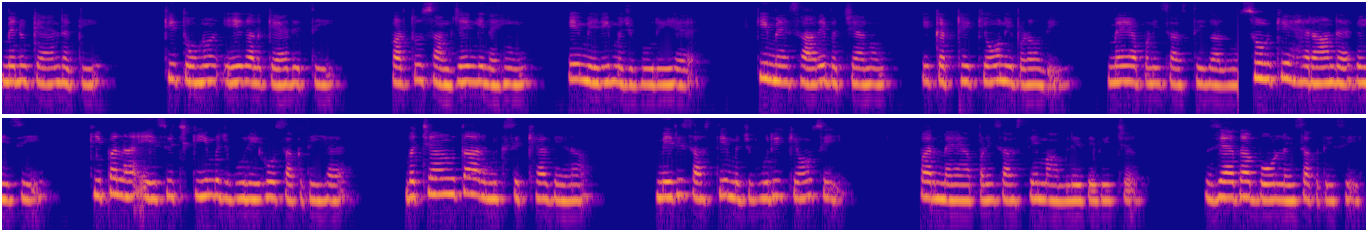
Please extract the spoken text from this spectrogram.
ਮੈਨੂੰ ਕਹਿਣ ਲੱਗੀ ਕਿ ਤੂੰ ਹੁਣ ਇਹ ਗੱਲ ਕਹਿ ਦਿੱਤੀ ਪਰ ਤੂੰ ਸਮਝੇਂਗੀ ਨਹੀਂ। ਇਹ ਮੇਰੀ ਮਜਬੂਰੀ ਹੈ। ਕਿ ਮੈਂ ਸਾਰੇ ਬੱਚਿਆਂ ਨੂੰ ਇਕੱਠੇ ਕਿਉਂ ਨਹੀਂ ਪੜ੍ਹਾਉਂਦੀ? ਮੈਂ ਆਪਣੀ ਸੱਸ ਦੀ ਗੱਲ ਨੂੰ ਸੁਣ ਕੇ ਹੈਰਾਨ ਰਹਿ ਗਈ ਸੀ ਕਿ ਭਲਾ ਇਸ ਵਿੱਚ ਕੀ ਮਜਬੂਰੀ ਹੋ ਸਕਦੀ ਹੈ? ਬੱਚਿਆਂ ਨੂੰ ਧਾਰਮਿਕ ਸਿੱਖਿਆ ਦੇਣਾ ਮੇਰੀ ਸੱਸ ਦੀ ਮਜਬੂਰੀ ਕਿਉਂ ਸੀ? ਪਰ ਮੈਂ ਆਪਣੀ ਸੱਸ ਦੇ ਮਾਮਲੇ ਦੇ ਵਿੱਚ ਜ਼ਿਆਦਾ ਬੋਲ ਨਹੀਂ ਸਕਦੀ ਸੀ।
